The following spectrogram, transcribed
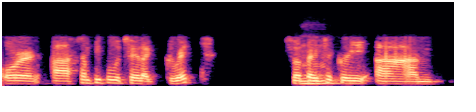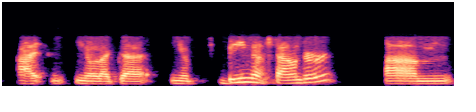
or uh, some people would say like grit. So mm-hmm. basically, um, I you know like uh, you know being a founder um,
